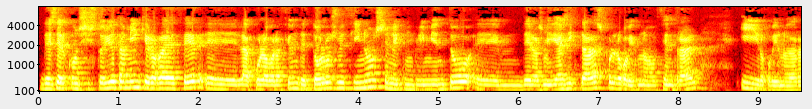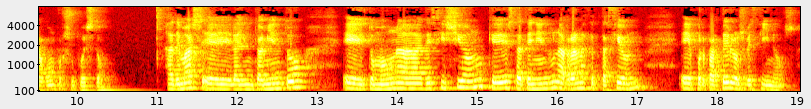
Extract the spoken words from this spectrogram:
Desde el consistorio también quiero agradecer eh, la colaboración de todos los vecinos en el cumplimiento eh, de las medidas dictadas por el Gobierno central y el Gobierno de Aragón, por supuesto. Además, eh, el Ayuntamiento tomó una decisión que está teniendo una gran aceptación por parte de los vecinos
